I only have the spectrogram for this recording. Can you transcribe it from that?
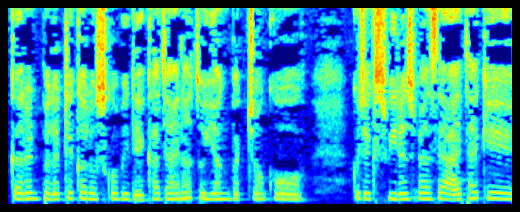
کرنٹ پولیٹیکل اس کو بھی دیکھا جائے نا، تو ینگ بچوں کو کچھ ایکسپیرئنس میں ایسے آیا تھا کہ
